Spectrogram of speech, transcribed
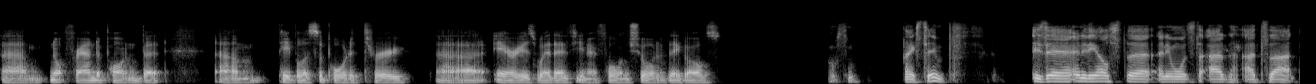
um, not frowned upon, but um, people are supported through uh, areas where they've you know fallen short of their goals. Awesome, thanks, Tim. Is there anything else that anyone wants to add add to that?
